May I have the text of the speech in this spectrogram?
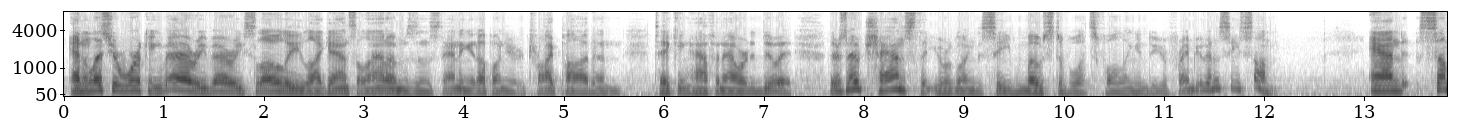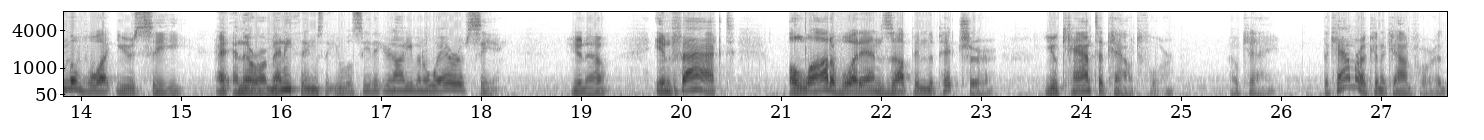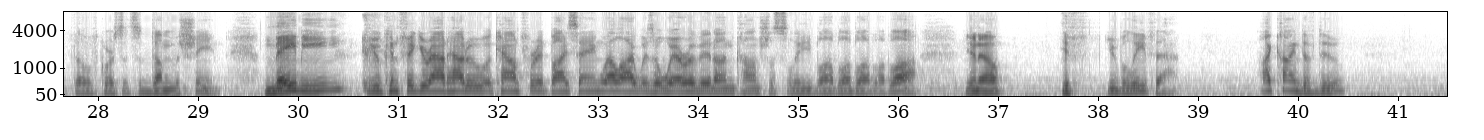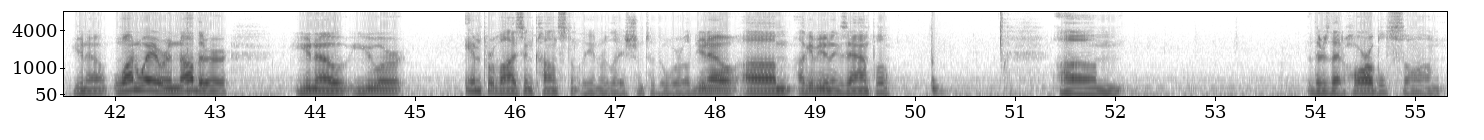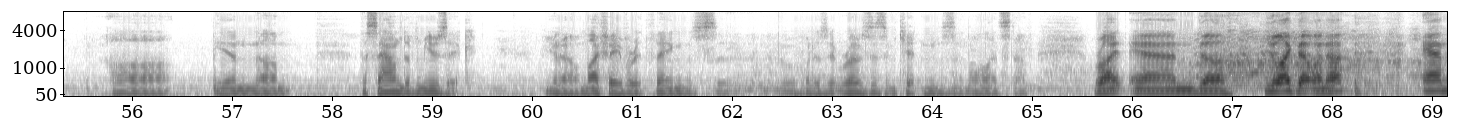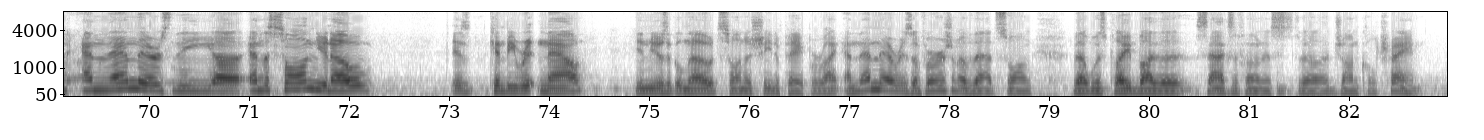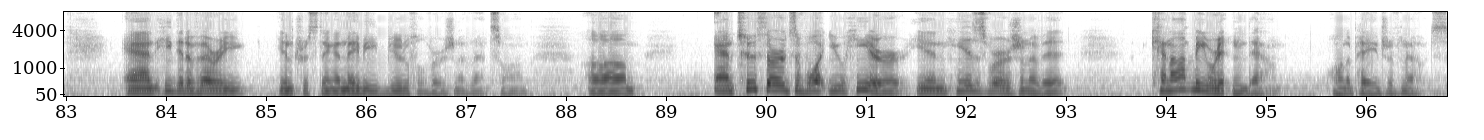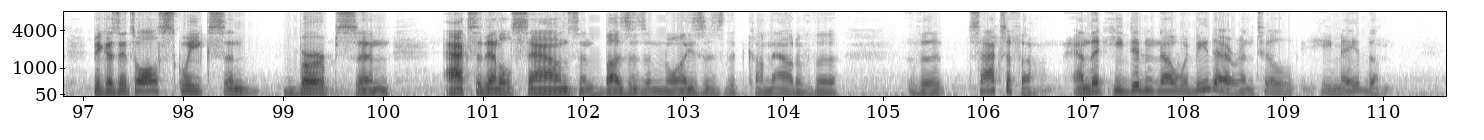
And unless you're working very, very slowly like Ansel Adams and standing it up on your tripod and taking half an hour to do it, there's no chance that you're going to see most of what's falling into your frame. You're going to see some. And some of what you see, and, and there are many things that you will see that you're not even aware of seeing, you know? In fact, a lot of what ends up in the picture you can't account for, okay? The camera can account for it, though of course it's a dumb machine. Maybe you can figure out how to account for it by saying, well, I was aware of it unconsciously, blah, blah, blah, blah, blah, you know, if you believe that. I kind of do, you know. One way or another, you know, you're improvising constantly in relation to the world. You know, um, I'll give you an example. Um, there's that horrible song uh, in um, The Sound of Music. You know, my favorite things, uh, what is it, Roses and Kittens and all that stuff. Right? And uh, you like that one, huh? And, and then there's the, uh, and the song, you know, is, can be written out in musical notes on a sheet of paper, right? And then there is a version of that song that was played by the saxophonist uh, John Coltrane. And he did a very interesting and maybe beautiful version of that song. Um, and two thirds of what you hear in his version of it cannot be written down on a page of notes because it's all squeaks and burps and accidental sounds and buzzes and noises that come out of the, the saxophone and that he didn't know would be there until he made them.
